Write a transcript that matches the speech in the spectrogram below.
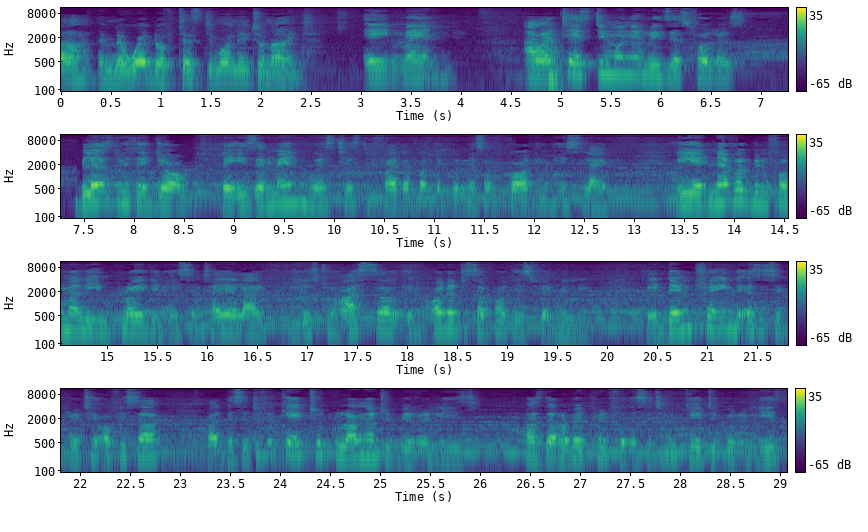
and the word of testimony tonight. Amen. Our testimony reads as follows Blessed with a job, there is a man who has testified about the goodness of God in his life. He had never been formally employed in his entire life. He used to hustle in order to support his family. He then trained as a security officer, but the certificate took longer to be released. Pastor Robert prayed for the certificate to be released,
